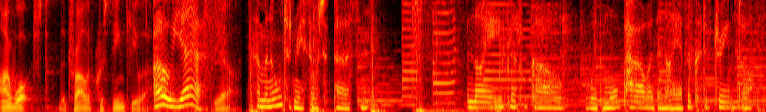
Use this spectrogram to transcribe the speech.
I watched the trial of Christine Keeler. Oh yes. Yeah. I'm an ordinary sort of person. A naive little girl with more power than I ever could have dreamed of.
